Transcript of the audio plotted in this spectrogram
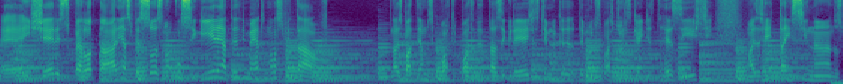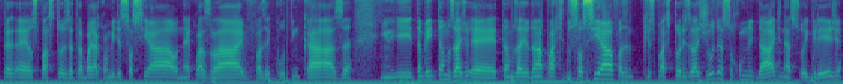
é, encherem, superlotarem, as pessoas não conseguirem atendimento no hospital. Nós batemos de porta em porta dentro das igrejas, tem, muita, tem muitos pastores que ainda resistem, mas a gente está ensinando os, é, os, pastores a trabalhar com a mídia social, né, com as lives, fazer culto em casa. E, e também estamos, é, estamos ajudando a parte do social, fazendo que os pastores ajudem a sua comunidade, né, a sua igreja,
